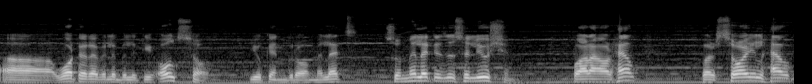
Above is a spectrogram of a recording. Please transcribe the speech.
uh, water availability also, you can grow millets. So millet is a solution for our health, for soil health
